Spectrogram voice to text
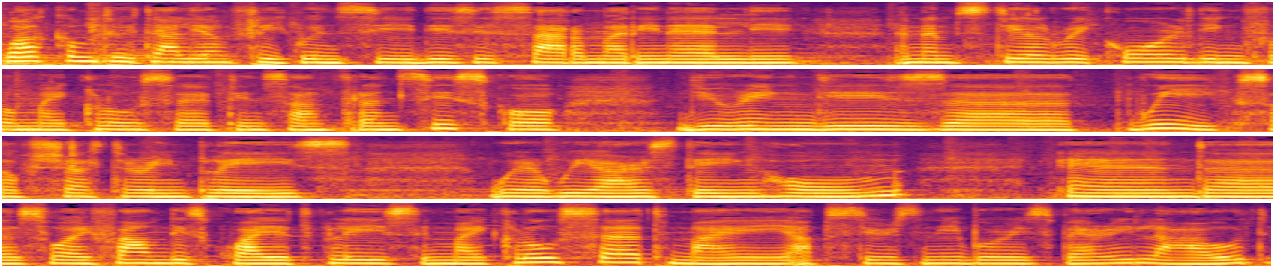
Welcome to Italian Frequency. This is Sara Marinelli, and I'm still recording from my closet in San Francisco during these uh, weeks of shelter in place where we are staying home. And uh, so I found this quiet place in my closet. My upstairs neighbor is very loud.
